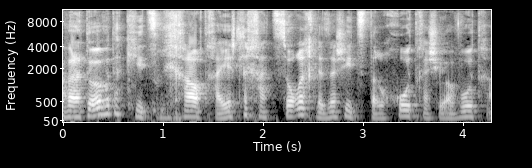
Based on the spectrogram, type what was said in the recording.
אבל אתה אוהב אותה כי היא צריכה אותך, יש לך צורך לזה שיצטרכו אותך, שיאהבו אותך.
